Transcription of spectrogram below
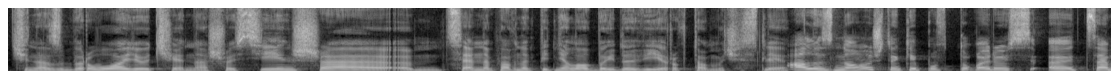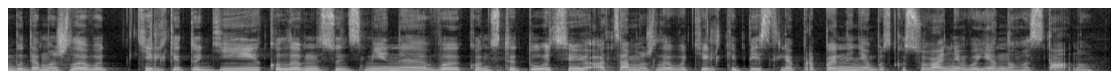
чи на зброю, чи на щось інше. Ем, це напевно підняло би й довіру, в тому числі. Але знову ж таки повторюсь, е, це буде можливо тільки тоді, коли внесуть зміни в конституцію, а це можливо тільки після припинення або скасування воєнного стану. ano.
